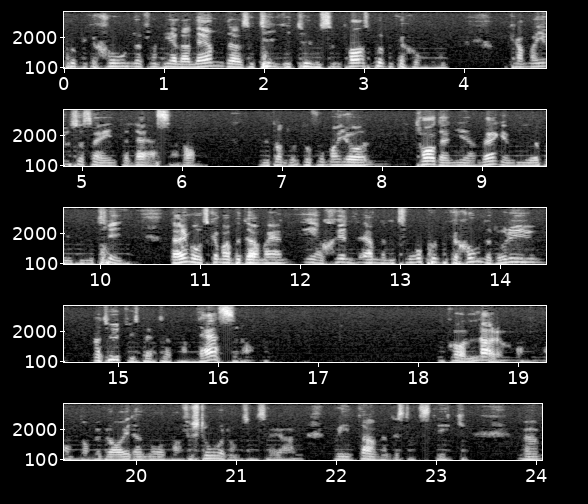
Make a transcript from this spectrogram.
publikationer från hela länder, alltså tiotusentals publikationer. Då kan man ju så att säga inte läsa dem, utan då, då får man gör, ta den genvägen via bibliometri. Däremot ska man bedöma en enskild en eller två publikationer, då är det ju naturligtvis bättre att man läser dem och kollar om, om de är bra i den mån man förstår dem så att säga, och inte använder statistik. Ehm,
